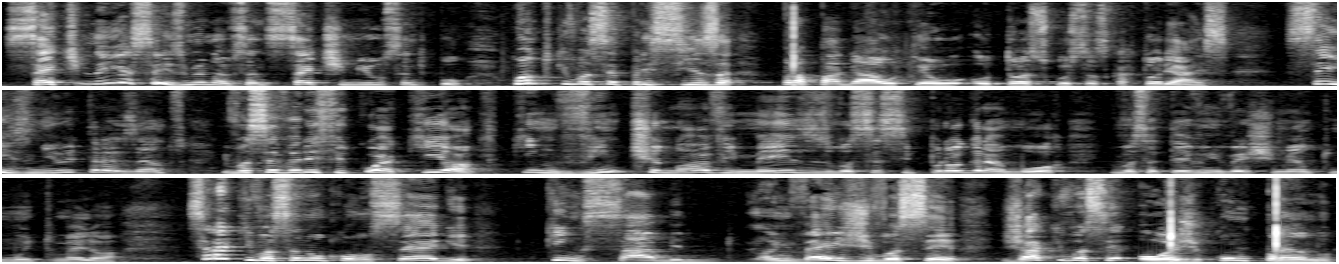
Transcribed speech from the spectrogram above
7, nem é 6.900, 7.100 e pouco. Quanto que você precisa para pagar o teu, o tuas custas cartoriais? 6.300. E você verificou aqui, ó, que em 29 meses você se programou e você teve um investimento muito melhor. Será que você não consegue quem sabe, ao invés de você, já que você hoje comprando,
